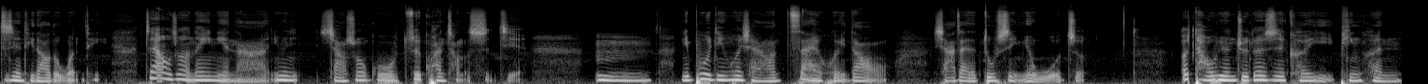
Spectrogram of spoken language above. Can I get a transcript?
之前提到的问题，在澳洲的那一年啊，因为享受过最宽敞的世界。嗯，你不一定会想要再回到狭窄的都市里面窝着，而桃园绝对是可以平衡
